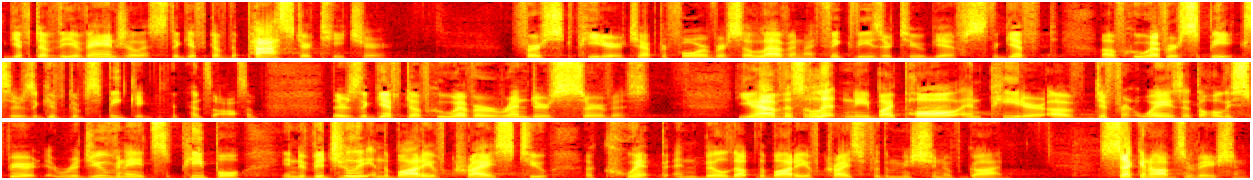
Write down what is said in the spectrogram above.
the gift of the evangelist, the gift of the pastor teacher. 1 Peter chapter 4 verse 11. I think these are two gifts. The gift of whoever speaks. There's a gift of speaking. That's awesome. There's the gift of whoever renders service. You have this litany by Paul and Peter of different ways that the Holy Spirit rejuvenates people individually in the body of Christ to equip and build up the body of Christ for the mission of God. Second observation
